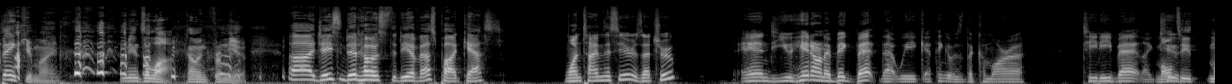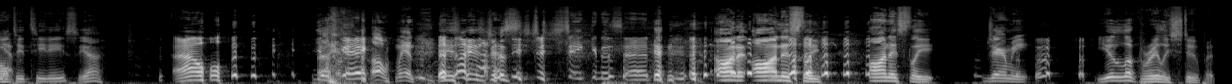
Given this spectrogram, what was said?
thank you, Mike. It means a lot coming from you. Uh, Jason did host the DFS podcast one time this year. Is that true? And you hit on a big bet that week. I think it was the Kamara TD bet. Like two- Multi yeah. multi TDs, yeah. Ow. you okay? Oh man, he's, he's just He's just shaking his head. on honestly, honestly, Jeremy, you look really stupid.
